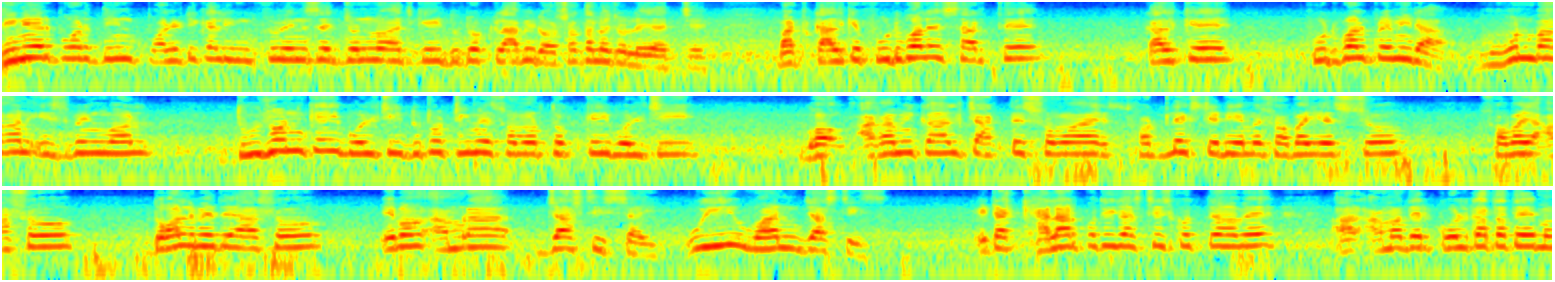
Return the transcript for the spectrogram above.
দিনের পর দিন পলিটিক্যাল ইনফ্লুয়েন্সের জন্য আজকে এই দুটো ক্লাবই রসাতলে চলে যাচ্ছে। বাট কালকে ফুটবলের স্বার্থে, কালকে ফুটবল প্রেমীরা, মোহনবাগান ইস্টবেঙ্গল দুজনকেই বলছি, দুটো টিমের সমর্থককেই বলছি আগামীকাল চারটের সময় সল্টলেক স্টেডিয়ামে সবাই এসছো, সবাই আসো, দল বেঁধে আসো, এবং আমরা জাস্টিস চাই। We want justice. এটা খেলার প্রতি জাস্টিস করতে হবে, আর আমাদের কলকাতাতে এবং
